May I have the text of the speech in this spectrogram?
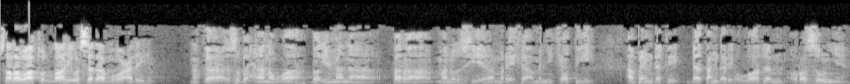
صلوات الله وسلامه عليهم Maka subhanallah bagaimana para manusia mereka menyikapi apa yang dati- datang dari Allah dan Rasulnya.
